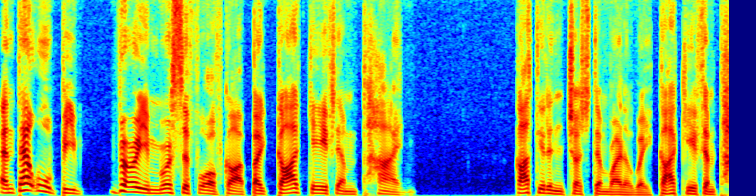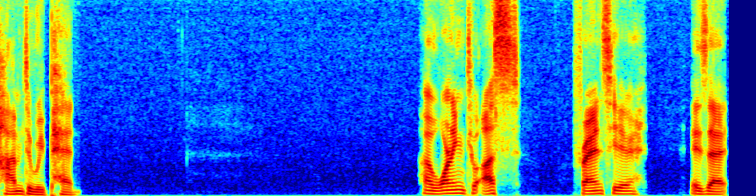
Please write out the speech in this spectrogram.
And that will be very merciful of God, but God gave them time. God didn't judge them right away. God gave them time to repent. A warning to us, friends, here is that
